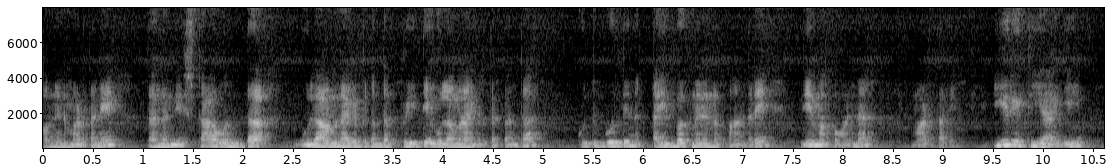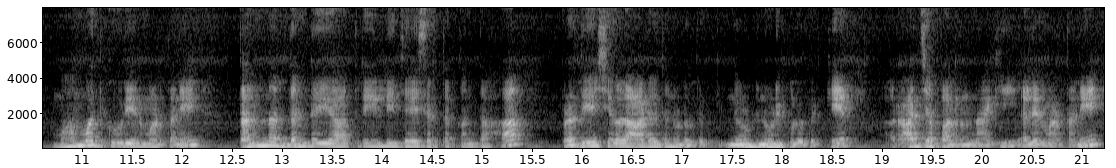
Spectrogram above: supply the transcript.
ಅವನೇನು ಮಾಡ್ತಾನೆ? ತನ್ನ ನಿಷ್ಠಾವಂತ ಗುಲಾಮನಾಗಿರ್ತಕ್ಕಂಥ, ಪ್ರೀತಿಯ ಗುಲಾಮನಾಗಿರ್ತಕ್ಕಂಥ ಕುತುಬುದ್ದೀನ್ ಐಬಕ್ನೇನಪ್ಪ ಅಂದರೆ ನೇಮಕವನ್ನು ಮಾಡ್ತಾನೆ. ಈ ರೀತಿಯಾಗಿ ಮೊಹಮ್ಮದ್ ಗೌರಿ ಏನು ಮಾಡ್ತಾನೆ? ತನ್ನ ದಂಡಯಾತ್ರೆಯಲ್ಲಿ ಜಯಿಸಿರ್ತಕ್ಕಂತಹ ಪ್ರದೇಶಗಳ ಆಡಳಿತ ನೋಡೋದಕ್ಕೆ, ನೋಡಿ, ನೋಡಿಕೊಳ್ಳೋದಕ್ಕೆ ರಾಜ್ಯಪಾಲರನ್ನಾಗಿ ಅಲ್ಲೇನು ಮಾಡ್ತಾನೆ?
